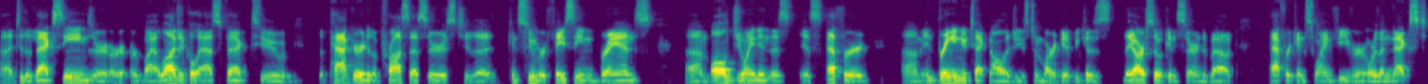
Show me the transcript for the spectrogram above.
uh, to the vaccines or, or, or, biological aspect to the packer to the processors to the consumer facing brands um, all join in this this effort um, in bringing new technologies to market because they are so concerned about African swine fever or the next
